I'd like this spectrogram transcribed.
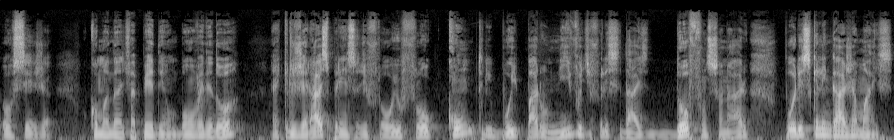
Ou seja, o comandante vai perder um bom vendedor, é aquilo gerar a experiência de flow e o flow contribui para o nível de felicidade do funcionário, por isso que ele engaja mais.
